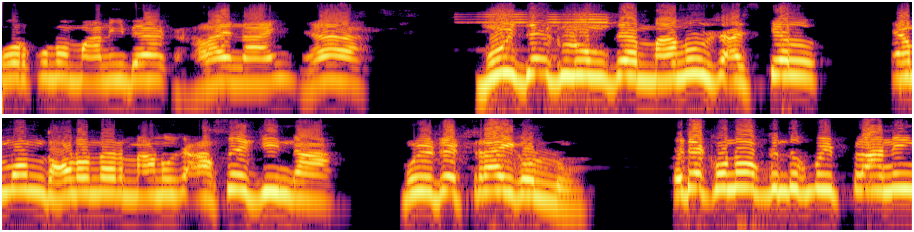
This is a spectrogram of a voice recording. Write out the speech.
মোর কোনো মানি ব্যাগ হারাই নাই হ্যাঁ? মুই দেখলুম যে মানুষ আজকাল এমন ধরনের মানুষ আছে কি না মুই এটা ট্রাই করলুম। এটা কোনো কিন্তু মুই প্ল্যানিং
